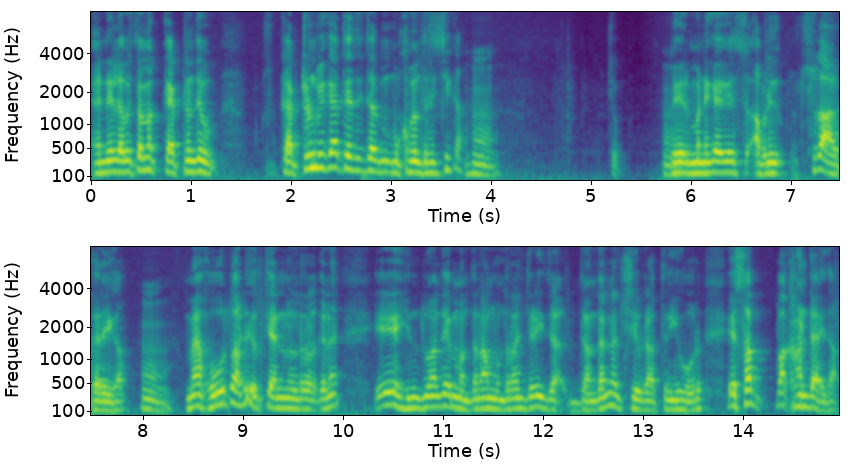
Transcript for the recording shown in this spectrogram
ਐਨੇ ਲਵੇ ਤਾਂ ਮੈਂ ਕੈਪਟਨ ਦੇ ਕੈਪਟਨ ਵੀ ਕਹਤੇ ਤੇ ਜਦ ਮੁੱਖ ਮੰਤਰੀ ਸੀਗਾ। ਹੂੰ। ਚੁੱਪ। ਫਿਰ ਮੰਨੇ ਕਿ ਆਪਣੀ ਸੁਧਾਰ ਕਰੇਗਾ। ਹੂੰ। ਮੈਂ ਹੋਰ ਤੁਹਾਡੇ ਚੈਨਲ ਨਾਲ ਕਹਿੰਦਾ ਇਹ ਹਿੰਦੂਆਂ ਦੇ ਮੰਦਰਾਂ ਮੁੰਦਰਾਂ ਜਿਹੜੀ ਜਾਂਦਾ ਨਾ ਸ਼ਿਵਰਾਤਰੀ ਹੋਰ ਇਹ ਸਭ ਪਖੰਡ ਹੈ ਇਹਦਾ।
